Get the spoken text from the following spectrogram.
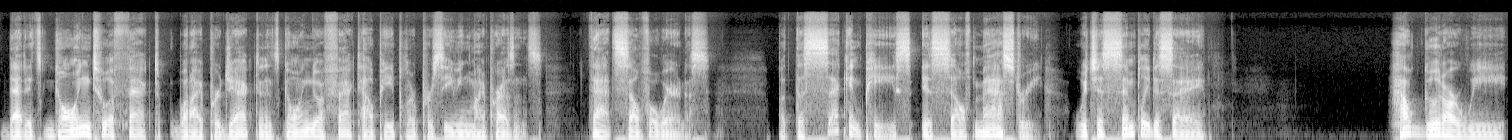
that it's going to affect what I project and it's going to affect how people are perceiving my presence. That's self awareness. But the second piece is self mastery, which is simply to say, how good are we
